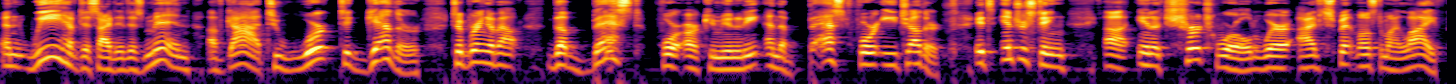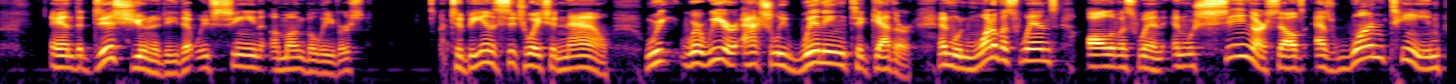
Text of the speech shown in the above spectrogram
and we have decided as men of God to work together to bring about the best for our community and the best for each other. It's interesting uh, in a church world where I've spent most of my life and the disunity that we've seen among believers to be in a situation now where we are actually winning together. And when one of us wins, all of us win. And we're seeing ourselves as one team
